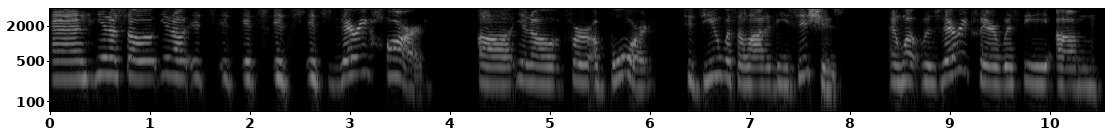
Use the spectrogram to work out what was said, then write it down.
And, you know, so, you know, it's, it, it's, it's, it's very hard, uh, you know, for a board to deal with a lot of these issues. And what was very clear with the, um,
